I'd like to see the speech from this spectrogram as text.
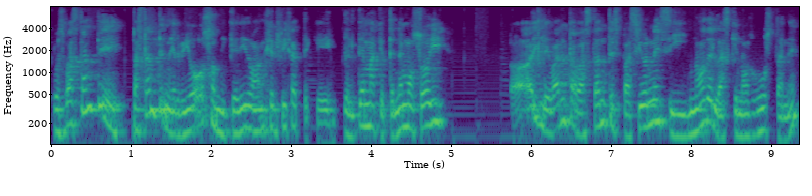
Pues bastante, bastante nervioso, mi querido Ángel. Fíjate que el tema que tenemos hoy, ay, levanta bastantes pasiones y no de las que nos gustan, ¿eh?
